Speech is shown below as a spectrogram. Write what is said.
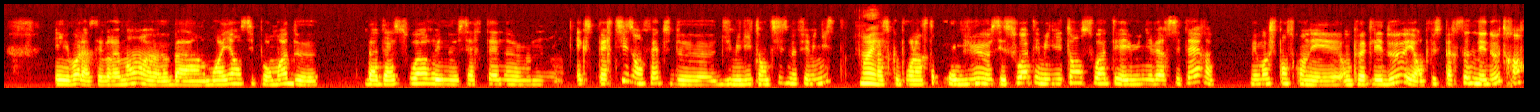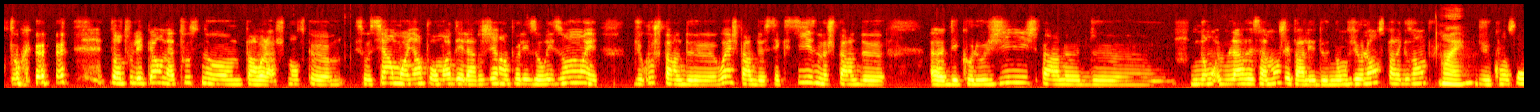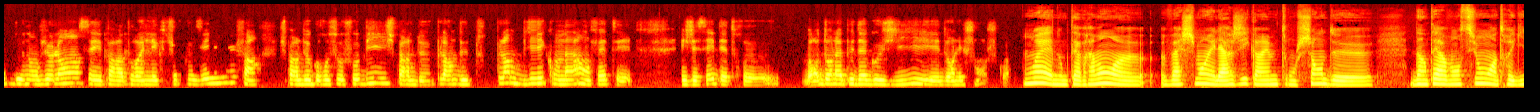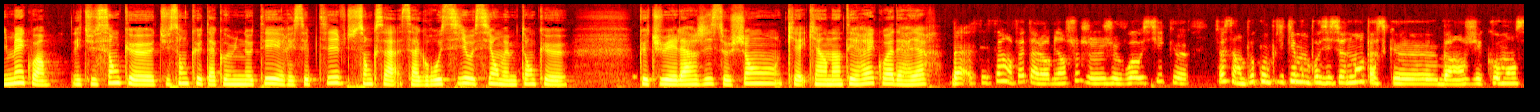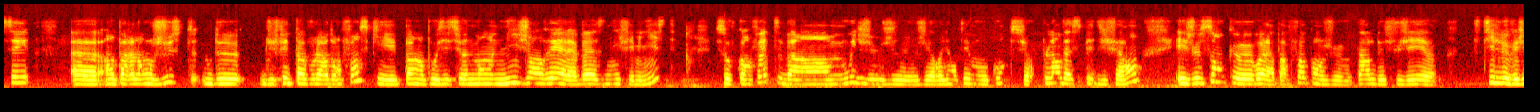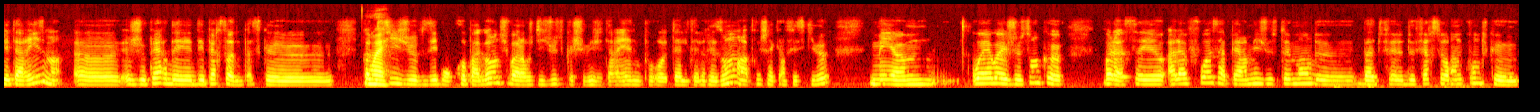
Et voilà, c'est vraiment bah, un moyen aussi pour moi de, bah, d'asseoir une certaine euh, expertise en fait de, du militantisme féministe. Parce que pour l'instant, c'est vu, c'est soit tu es militant, soit tu es universitaire. Mais moi, je pense qu'on est, on peut être les deux, et en plus, personne n'est neutre. Hein. donc, dans tous les cas, on a tous nos. Enfin voilà, je pense que c'est aussi un moyen pour moi d'élargir un peu les horizons. Et du coup, je parle de, ouais, je parle de sexisme, je parle de d'écologie, je parle de non. Là récemment, j'ai parlé de non-violence, par exemple, du concept de non-violence et par rapport à une lecture que j'ai eue. Enfin, je parle de grossophobie, je parle de plein de plein de biais qu'on a en fait, et, et j'essaye d'être dans la pédagogie et dans l'échange. Quoi. Ouais, donc tu as vraiment euh, vachement élargi quand même ton champ de, d'intervention, entre guillemets, quoi. Et tu sens, que, tu sens que ta communauté est réceptive, tu sens que ça, ça grossit aussi en même temps que, que tu élargis ce champ, qui a, qui a un intérêt, quoi, derrière bah, C'est ça, en fait. Alors, bien sûr, je, je vois aussi que, ça, c'est un peu compliqué mon positionnement parce que ben, j'ai commencé euh, en parlant juste de, du fait de pas vouloir d'enfants, ce qui n'est pas un positionnement ni genré à la base, ni féministe. Sauf qu'en fait, ben oui, j'ai orienté mon compte sur plein d'aspects différents. Et je sens que, voilà, parfois quand je parle de sujets euh, style le végétarisme, euh, je perds des, des, personnes parce que comme si je faisais de la propagande, tu vois. Alors je dis juste que je suis végétarienne pour telle telle raison. Après chacun fait ce qu'il veut. Mais ouais ouais, je sens que voilà, c'est à la fois ça permet justement de, bah, de, de, faire se rendre compte que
